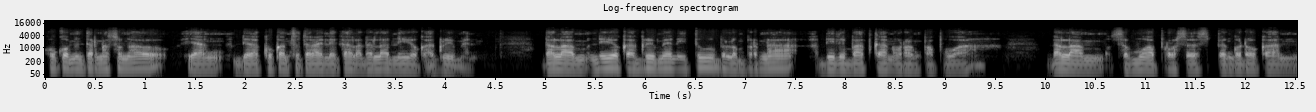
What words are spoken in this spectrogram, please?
Hukum internasional yang dilakukan secara ilegal adalah New York Agreement dalam New York Agreement itu belum pernah dilibatkan orang Papua. Dalam semua proses penggodokan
